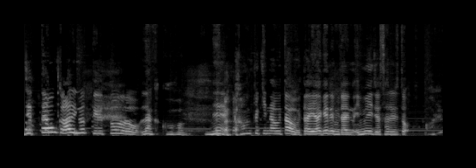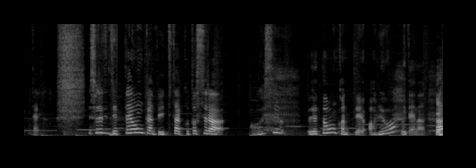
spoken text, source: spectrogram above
絶対音感あるよって言うと、なんかこう、ね、完璧な歌を歌い上げるみたいなイメージをされると、あれ？みたいな。でそれで絶対音感って言ってたことすら、あれし、絶対音感ってあれは？みたいな。あの、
